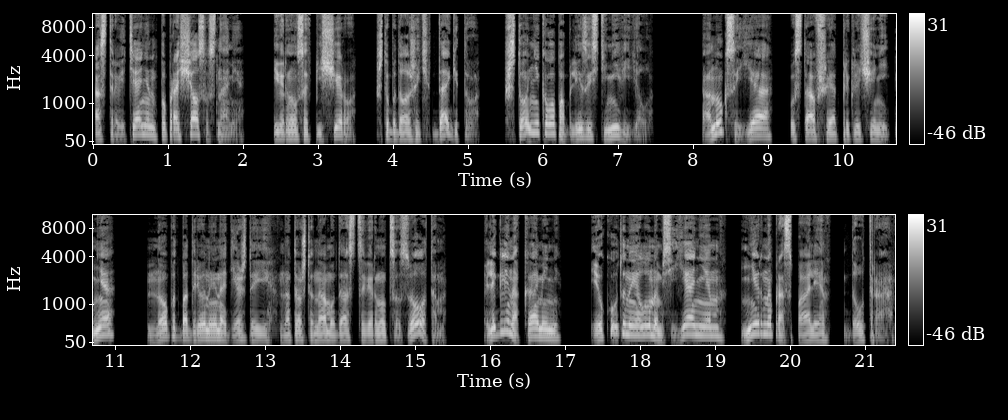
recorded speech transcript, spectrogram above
Островитянин попрощался с нами и вернулся в пещеру, чтобы доложить Дагиту, что он никого поблизости не видел. Анукс и я, уставшие от приключений дня, но подбодренные надеждой на то, что нам удастся вернуться золотом, легли на камень и, укутанные лунным сиянием, мирно проспали до утра.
